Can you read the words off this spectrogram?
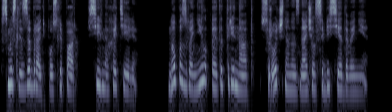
В смысле забрать после пар. Сильно хотели. Но позвонил этот Ренат, срочно назначил собеседование.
